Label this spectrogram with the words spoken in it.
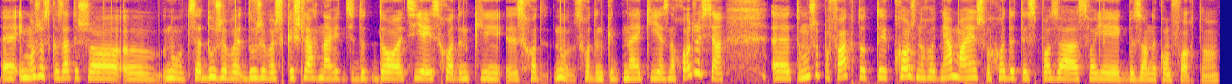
Е, І можу сказати, що е, ну, це дуже, дуже важкий шлях навіть до, до цієї сходинки, е, сход, ну, сходинки, на якій я знаходжуся. Тому що по факту ти кожного дня маєш виходити з поза своєї якби, зони комфорту.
